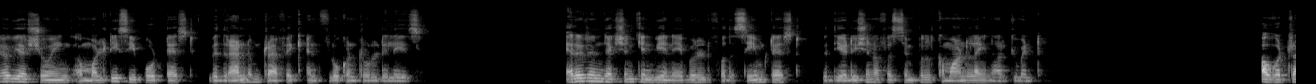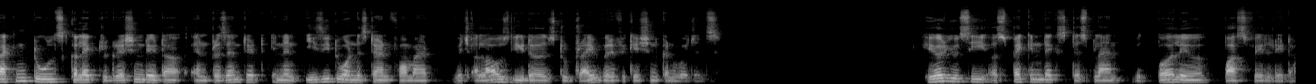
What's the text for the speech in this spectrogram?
Here we are showing a multi-CPORT test with random traffic and flow control delays. Error injection can be enabled for the same test with the addition of a simple command line argument. Our tracking tools collect regression data and present it in an easy to understand format which allows leaders to drive verification convergence. Here you see a spec index test plan with per layer pass-fail data.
